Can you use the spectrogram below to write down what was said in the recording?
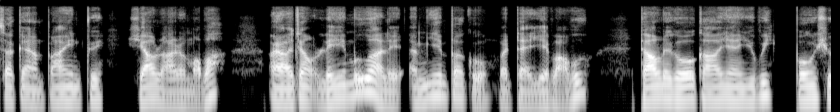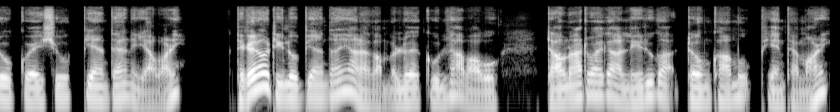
စက္ကန့်ပိုင်းတွင်ရောက်လာတော့မှာပါ။အဲဒါကြောင့်လေရင်မှုကလည်းအမြင့်ဘက်ကိုမတက်ရဲပါဘူး။တောင်တွေကိုအကာရန်ယူပြီးပုံရှိုးကွယ်ရှိုးပြန်တန်းနေရပါတယ်။တကယ်တော့ဒီလိုပြန်တန်းရတာကမလွယ်ကူလှပါဘူး။ဒေါင်နာတွိုက်ကလေတုကတုံခါမှုပြန်ထန်ပါတယ်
